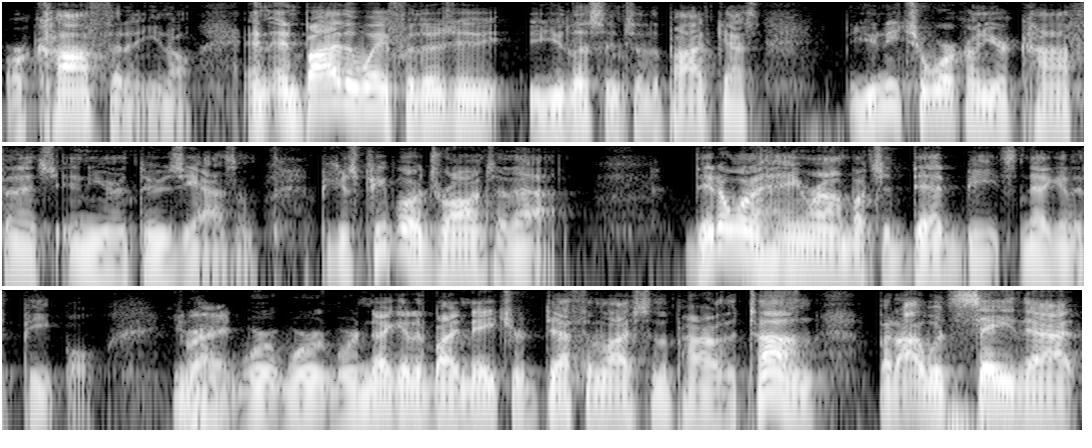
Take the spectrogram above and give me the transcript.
or confident, you know. And and by the way, for those of you, you listening to the podcast, you need to work on your confidence and your enthusiasm because people are drawn to that. They don't want to hang around a bunch of deadbeats, negative people. You know, Right. we're, we're, we're negative by nature. Death and life's in the power of the tongue. But I would say that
